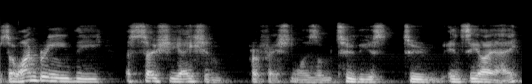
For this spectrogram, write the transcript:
So I'm bringing the association professionalism to the to NCIA.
